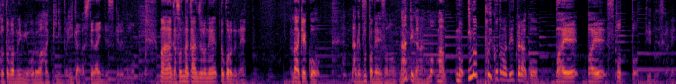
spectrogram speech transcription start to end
言葉の意味を俺ははっきりと理解はしてないんですけれども。まあなんかそんな感じのね、ところでね。まあ結構、なんかずっとね、その、なんていうかな、もう、まあ、もう今っぽい言葉で言ったら、こう、映え、映えスポットっていうんですかね。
